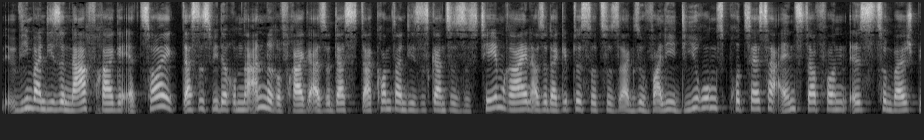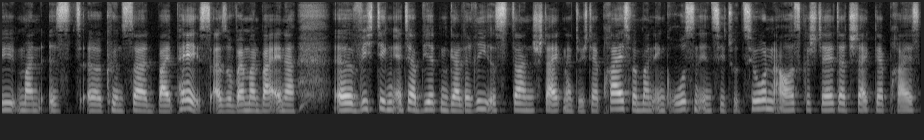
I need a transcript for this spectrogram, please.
wie man diese Nachfrage erzeugt, das ist wiederum eine andere Frage. Also das, da kommt dann dieses ganze System rein. Also da gibt es sozusagen so Validierungsprozesse. Eins davon ist zum Beispiel, man ist äh, Künstler bei Pace. Also wenn man bei einer äh, wichtigen etablierten Galerie ist, dann steigt natürlich der Preis. Wenn man in großen Institutionen ausgestellt hat, steigt der Preis.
